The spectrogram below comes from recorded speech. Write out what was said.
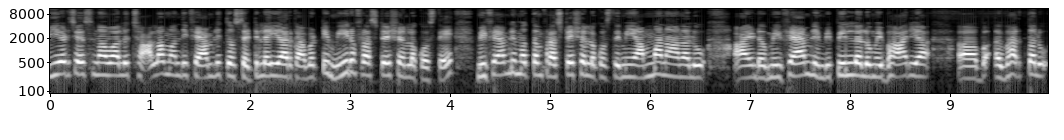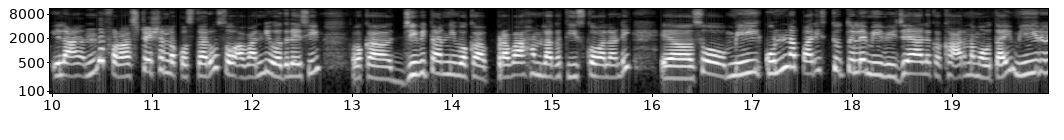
బీఎడ్ చేసిన వాళ్ళు చాలామంది ఫ్యామిలీతో సెటిల్ అయ్యారు కాబట్టి మీరు ఫ్రస్ట్రేషన్లోకి వస్తే మీ ఫ్యామిలీ మొత్తం ఫ్రస్ట్రేషన్లోకి వస్తే మీ అమ్మ నాన్నలు అండ్ మీ ఫ్యామిలీ మీ పిల్లలు మీ భార్య భర్తలు ఇలా అందరు ఫ్రస్ట్రేషన్లోకి వస్తారు సో అవన్నీ వదిలేసి ఒక జీవితాన్ని ఒక ప్రవాహం లాగా తీసుకోవాలండి సో మీకున్న పరిస్థితులే మీ విజయాలకు కారణమవుతాయి. మీరు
